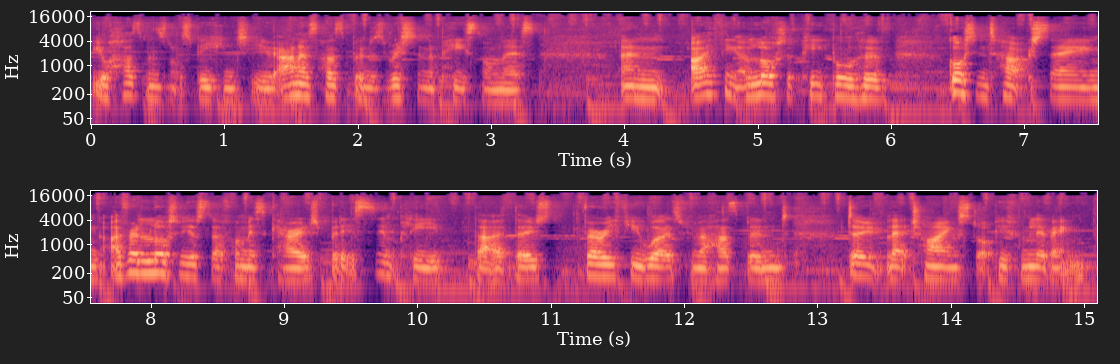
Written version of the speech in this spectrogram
your husband's not speaking to you. Anna's husband has written a piece on this, and I think a lot of people have got in touch saying, I've read a lot of your stuff on miscarriage, but it's simply that those very few words from your husband don't let trying stop you from living.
